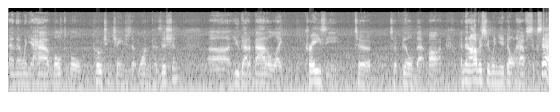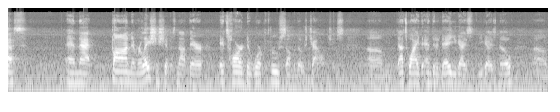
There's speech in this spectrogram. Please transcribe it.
and then when you have multiple coaching changes at one position, uh, you got to battle like crazy to to build that bond. And then obviously when you don't have success and that bond and relationship is not there, it's hard to work through some of those challenges. Um, that's why at the end of the day, you guys you guys know um,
